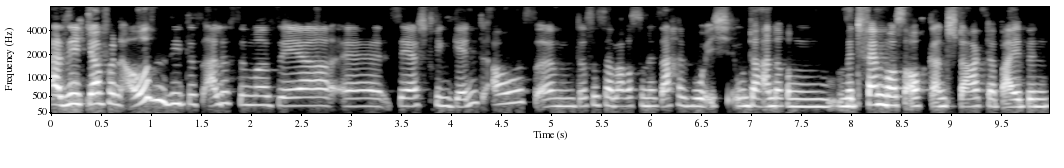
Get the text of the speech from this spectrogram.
Also ich glaube, von außen sieht das alles immer sehr, äh, sehr stringent aus. Ähm, das ist aber auch so eine Sache, wo ich unter anderem mit Femboss auch ganz stark dabei bin,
